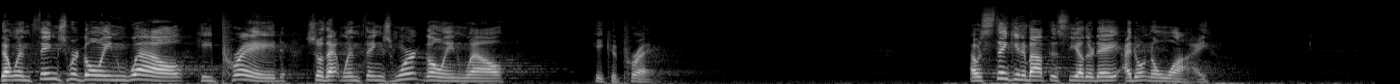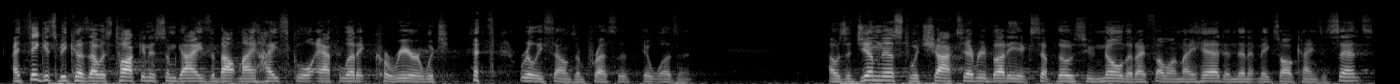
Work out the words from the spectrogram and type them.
that when things were going well, he prayed, so that when things weren't going well, he could pray. I was thinking about this the other day. I don't know why. I think it's because I was talking to some guys about my high school athletic career, which really sounds impressive. It wasn't. I was a gymnast, which shocks everybody except those who know that I fell on my head, and then it makes all kinds of sense.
